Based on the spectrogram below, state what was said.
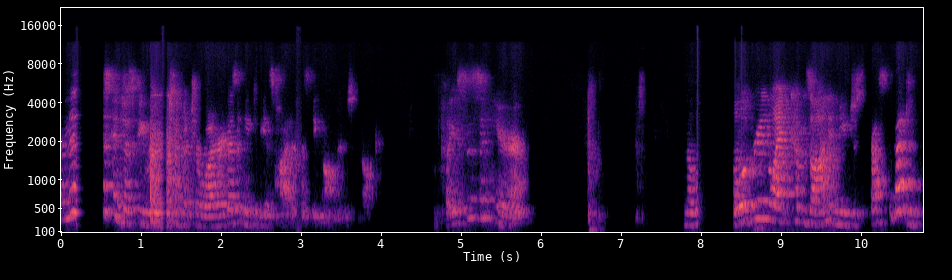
And this, this can just be room temperature water. It doesn't need to be as hot as the almond milk. Place this in here. And the little green light comes on and you just press the button.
